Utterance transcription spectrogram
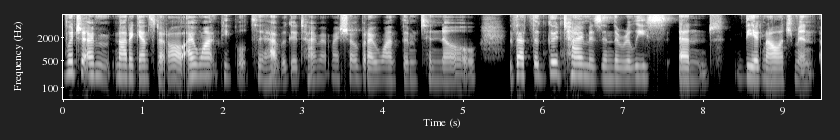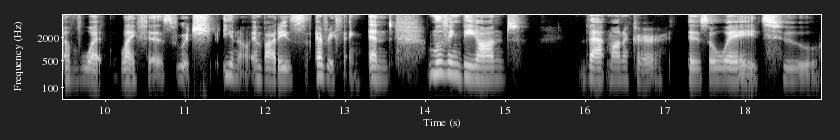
Which I'm not against at all. I want people to have a good time at my show, but I want them to know that the good time is in the release and the acknowledgement of what life is, which, you know, embodies everything. And moving beyond that moniker is a way to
